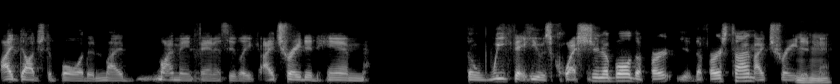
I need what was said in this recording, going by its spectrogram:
I dodged a bullet in my my main fantasy league. I traded him the week that he was questionable. The first the first time I traded mm-hmm. him.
